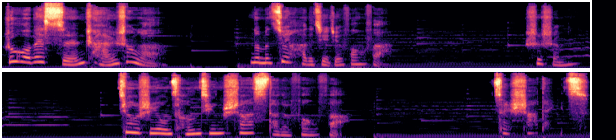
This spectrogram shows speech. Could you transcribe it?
如果被死人缠上了，那么最好的解决方法是什么呢？就是用曾经杀死他的方法，再杀他一次。”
